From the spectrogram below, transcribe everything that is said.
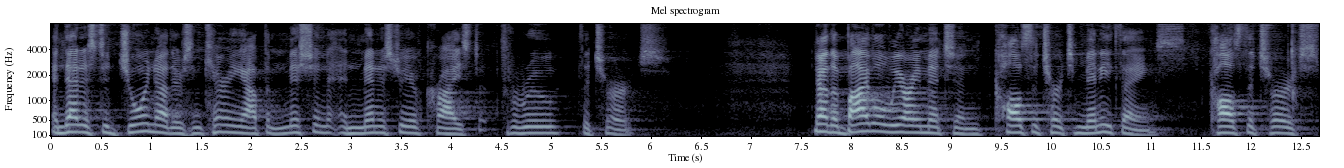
and that is to join others in carrying out the mission and ministry of Christ through the church. Now, the Bible we already mentioned calls the church many things, calls the church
